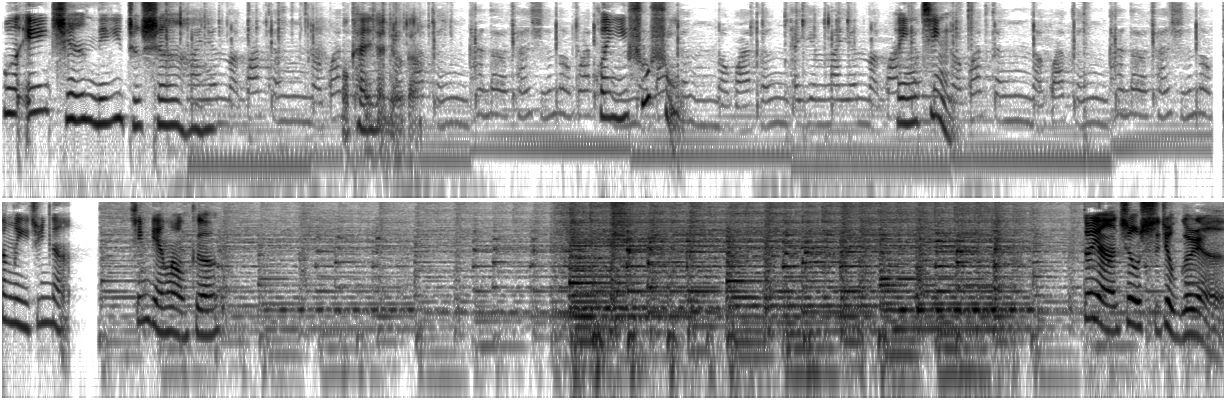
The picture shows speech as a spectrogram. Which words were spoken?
我一见你就想。我看一下这个，欢迎叔叔，欢迎静，邓丽君的经典老歌。对呀，只有十九个人。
